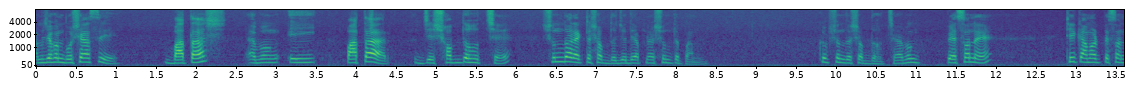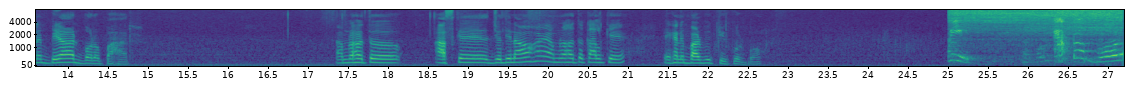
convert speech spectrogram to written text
আমি যখন বসে আছি, বাতাস এবং এই পাতার যে শব্দ হচ্ছে সুন্দর একটা শব্দ যদি আপনারা শুনতে পান। খুব সুন্দর শব্দ হচ্ছে এবং পেছনে ঠিক আমার পেছনে বিরাট বড় পাহাড়। আমরা হয়তো আজকে যদি নাও হয় আমরা হয়তো কালকে এখানে বারবিকিউ করব। এত বড়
